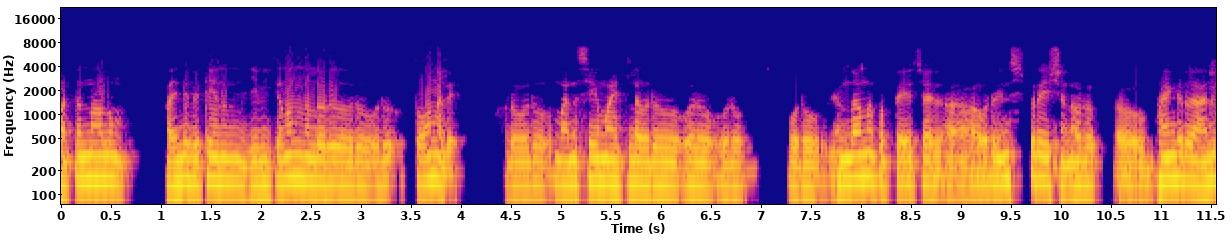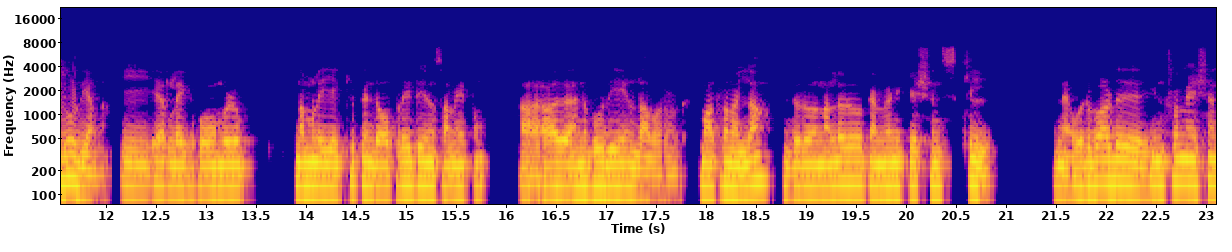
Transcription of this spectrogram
മറ്റന്നാളും അതിന്റെ പിറ്റേന്നും ജീവിക്കണം എന്നുള്ളൊരു ഒരു ഒരു തോന്നൽ. ഒരു ഒരു മാനസികമായിട്ടുള്ള ഒരു ഒരു ഒരു ഒരു എന്താണ് പ്രത്യേകിച്ച് ഒരു ഇൻസ്പിറേഷൻ ഒരു ഭയങ്കര ഒരു അനുഭൂതിയാണ്. ഈ എയറിലേക്ക് പോകുമ്പോഴും നമ്മൾ ഈ എക്യുപ്മെന്റ് ഓപ്പറേറ്റ് ചെയ്യുന്ന സമയത്തും ആ ഒരു അനുഭൂതി ഉണ്ടാവാറുണ്ട്. മാത്രമല്ല ഇതൊരു നല്ലൊരു കമ്മ്യൂണിക്കേഷൻ സ്കിൽ പിന്നെ ഒരുപാട് ഇൻഫർമേഷൻ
